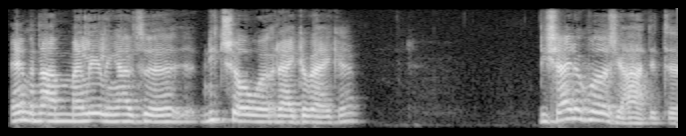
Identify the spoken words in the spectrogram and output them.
hè, met name mijn leerlingen uit eh, niet zo eh, rijke wijken, die zeiden ook wel eens, ja, dit, eh,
